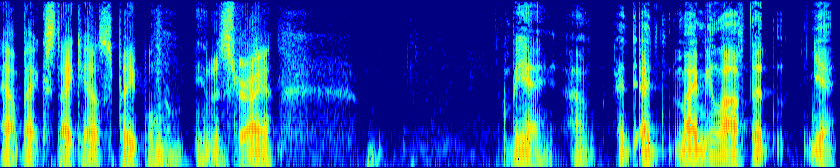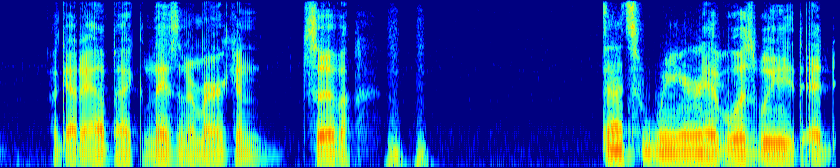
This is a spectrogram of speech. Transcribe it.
Outback Steakhouse people in Australia. But yeah, uh, it, it made me laugh that yeah, I go to Outback and there's an American server. That's weird. It was weird. It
